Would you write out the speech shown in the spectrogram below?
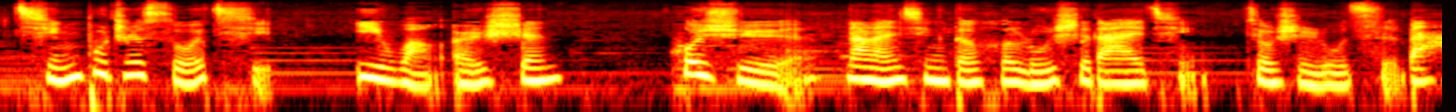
“情不知所起，一往而深”。或许纳兰性德和卢氏的爱情就是如此吧。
